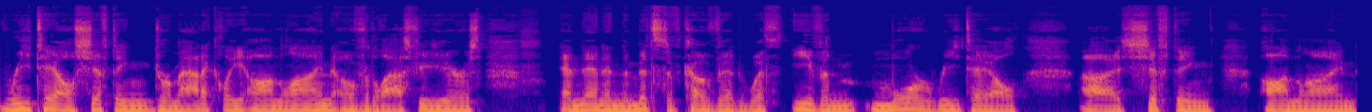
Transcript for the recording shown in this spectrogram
retail shifting dramatically online over the last few years. And then in the midst of COVID, with even more retail uh, shifting online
